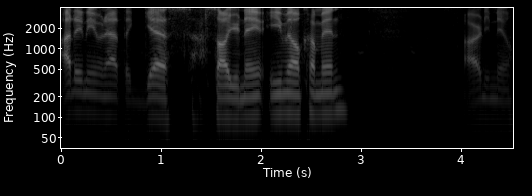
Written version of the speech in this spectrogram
I didn't even have to guess. I saw your name email come in. I already knew.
